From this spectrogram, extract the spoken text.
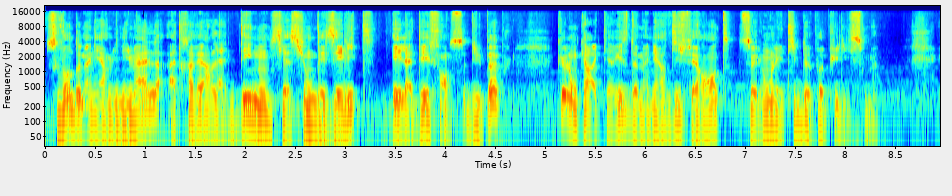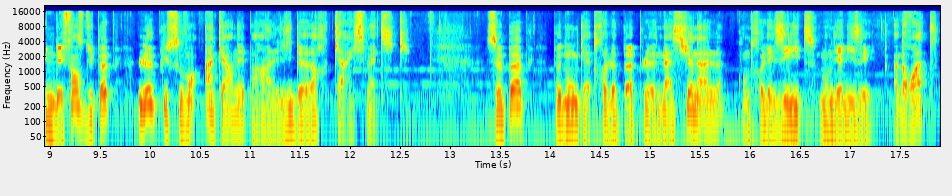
souvent de manière minimale, à travers la dénonciation des élites et la défense du peuple, que l'on caractérise de manière différente selon les types de populisme. Une défense du peuple le plus souvent incarnée par un leader charismatique. Ce peuple peut donc être le peuple national contre les élites mondialisées à droite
